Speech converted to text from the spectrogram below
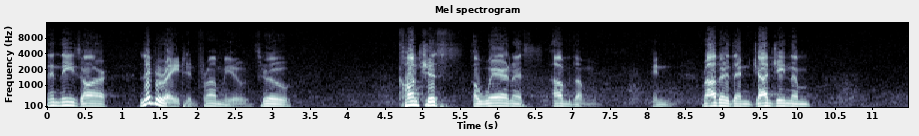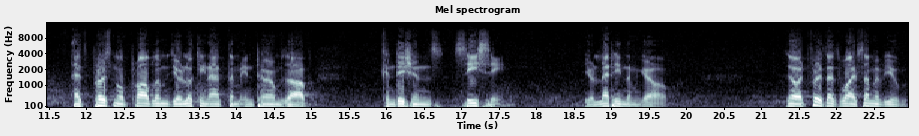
then these are liberated from you through conscious awareness of them, in, rather than judging them as personal problems, you're looking at them in terms of conditions ceasing. You're letting them go. So at first, that's why some of you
